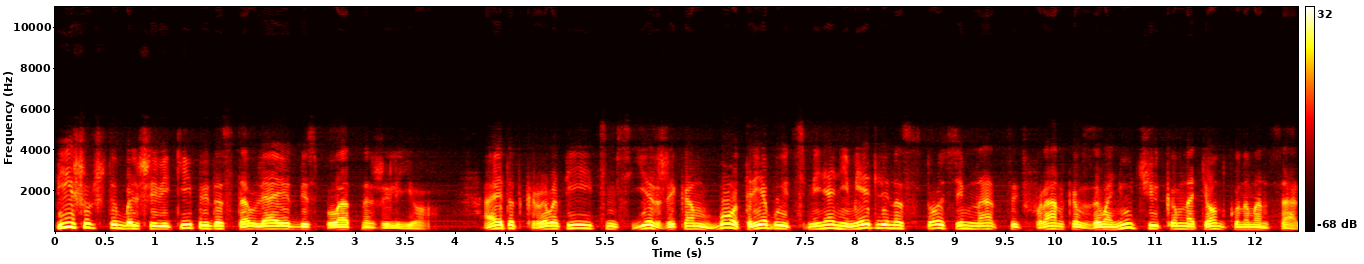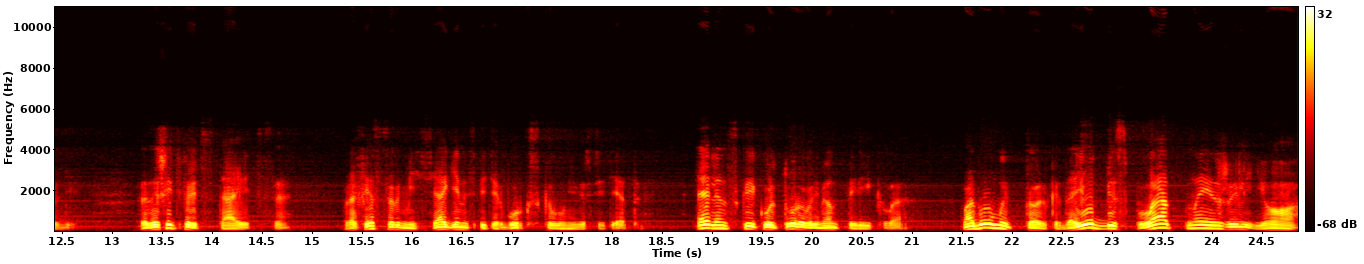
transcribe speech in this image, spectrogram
«Пишут, что большевики предоставляют бесплатно жилье» а этот кровопийц мсье Жекамбо требует с меня немедленно 117 франков за вонючую комнатенку на мансарде. Разрешите представиться. Профессор Мисягин из Петербургского университета. Эллинская культура времен Перикла. Подумать только, дают бесплатное жилье.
